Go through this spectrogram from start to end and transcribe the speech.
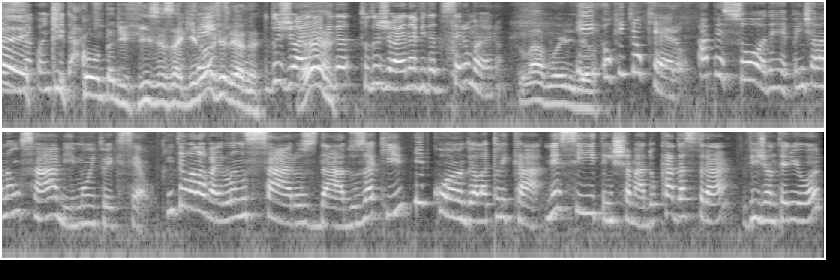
vezes Ai, a que quantidade. conta difícil essa aqui, não, Perfeito? Juliana? Tudo jóia, É? na vida, tudo jóia na vida do ser humano. Pelo amor de E Deus. o que, que eu quero? A pessoa, de repente, ela não sabe muito Excel. Então, ela vai lançar os dados aqui e quando ela clicar nesse item chamado cadastrar, vídeo anterior,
